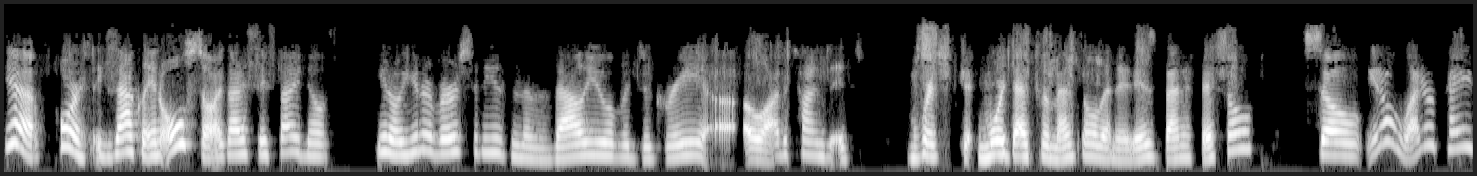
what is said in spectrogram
Yeah, of course, exactly. And also, I gotta say, side note, you know, universities and the value of a degree, a, a lot of times it's more more detrimental than it is beneficial. So, you know, let her pay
